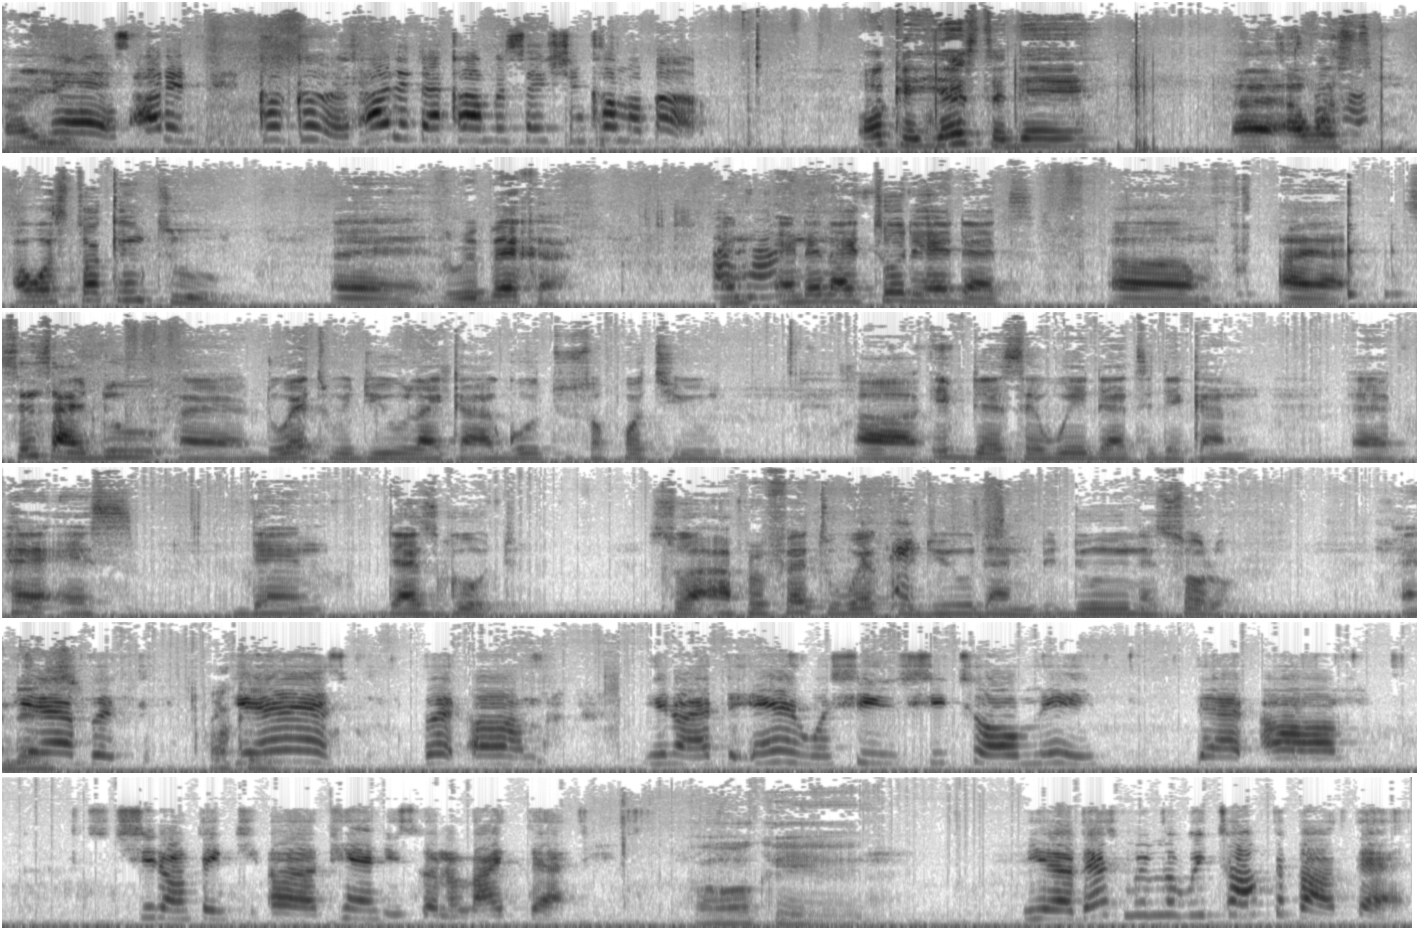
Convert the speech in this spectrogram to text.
How you? Yes. How did, good, good. How did that conversation come about? Okay, yesterday uh, I, was, -huh. I was talking to uh, Rebecca, and, -huh. and then I told her that um, I, since I do uh, duet with you, like I go to support you, uh, if there's a way that they can uh, pair us, then that's good. So I prefer to work with you than be doing a solo. And yeah, but okay. yes, but um, you know, at the end when she she told me that um, she don't think uh, Candy's gonna like that. Okay. Yeah, that's remember we talked about that.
